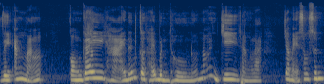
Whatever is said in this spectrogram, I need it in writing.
vì ăn mặn còn gây hại đến cơ thể bình thường nữa. Nói chi rằng là cho mẹ sau sinh?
